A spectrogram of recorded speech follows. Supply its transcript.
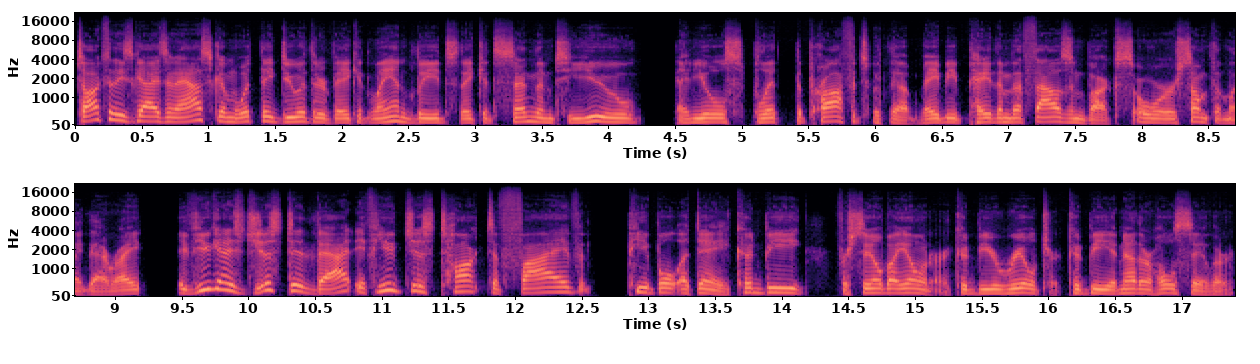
talk to these guys and ask them what they do with their vacant land leads. They could send them to you and you'll split the profits with them. Maybe pay them a thousand bucks or something like that, right? If you guys just did that, if you just talked to five people a day. Could be for sale by owner, it could be a realtor, could be another wholesaler.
